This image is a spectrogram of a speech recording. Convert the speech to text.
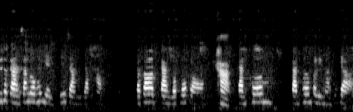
ยุทธการสร้างโลกให้เย็นที่อาจารย์ยักษ์ทำแล้วก็การลดโลกร้อนค่ะ การเพิ่มการเพิ่มปริมาณทุกอย่าง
